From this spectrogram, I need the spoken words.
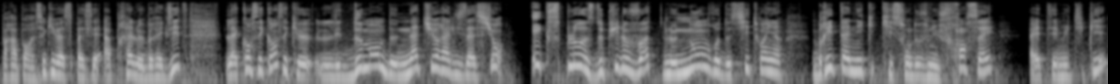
par rapport à ce qui va se passer après le Brexit, la conséquence est que les demandes de naturalisation explose. Depuis le vote, le nombre de citoyens britanniques qui sont devenus français a été multiplié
